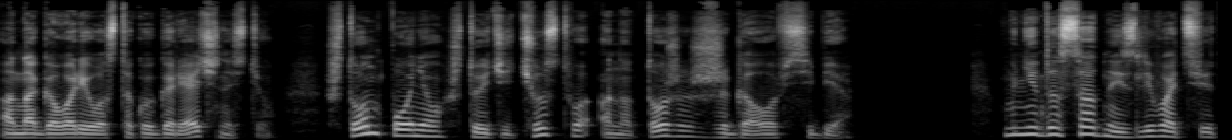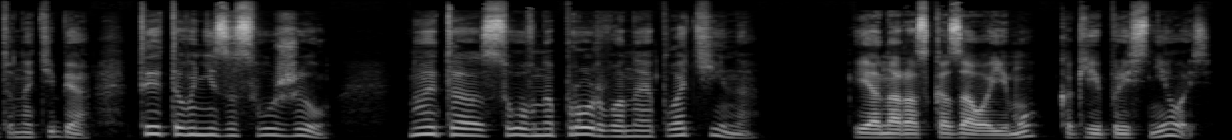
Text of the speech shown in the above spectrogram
Она говорила с такой горячностью, что он понял, что эти чувства она тоже сжигала в себе. «Мне досадно изливать все это на тебя, ты этого не заслужил, но это словно прорванная плотина» и она рассказала ему, как ей приснилось,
